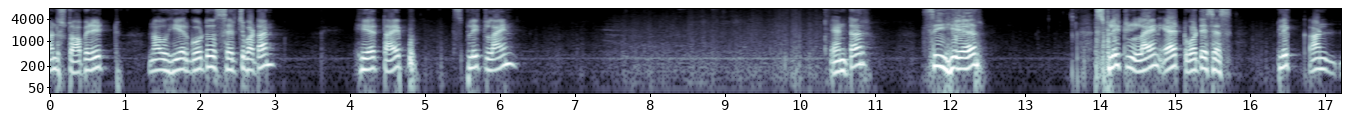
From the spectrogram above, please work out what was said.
and stop it now here go to search button. Here type split line. Enter see here. Split line at vertices. Click and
